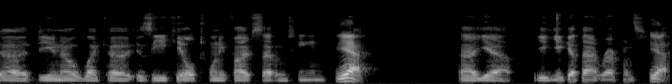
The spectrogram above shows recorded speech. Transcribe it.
uh, do you know like uh, Ezekiel twenty five seventeen? yeah, Uh, yeah, you, you get that reference. yeah.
